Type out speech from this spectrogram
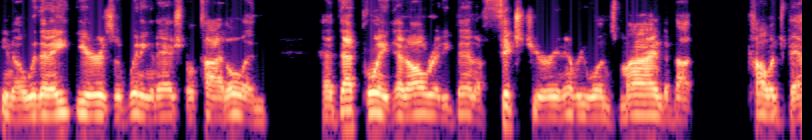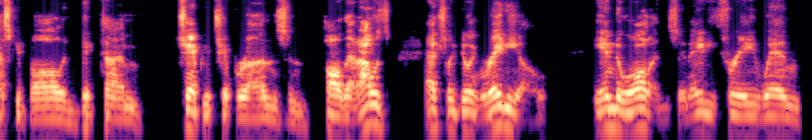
you know within eight years of winning a national title and at that point had already been a fixture in everyone's mind about college basketball and big time championship runs and all that. I was actually doing radio in New Orleans in 83 when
